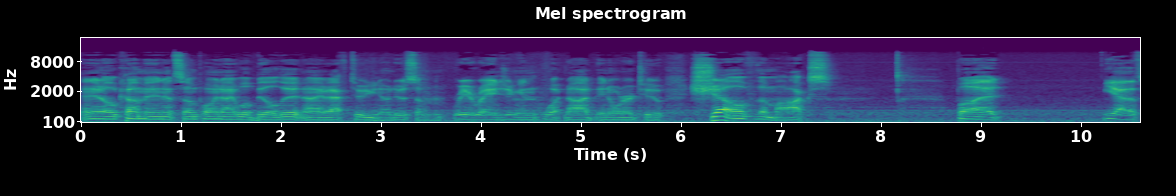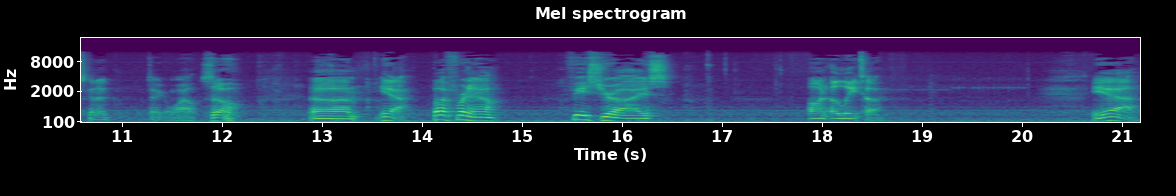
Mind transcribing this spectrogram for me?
And it'll come in at some point. I will build it, and I have to, you know, do some rearranging and whatnot in order to shelve the MOCs. But yeah, that's gonna take a while. So, um, yeah. But for now, feast your eyes on Alita. Yeah.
